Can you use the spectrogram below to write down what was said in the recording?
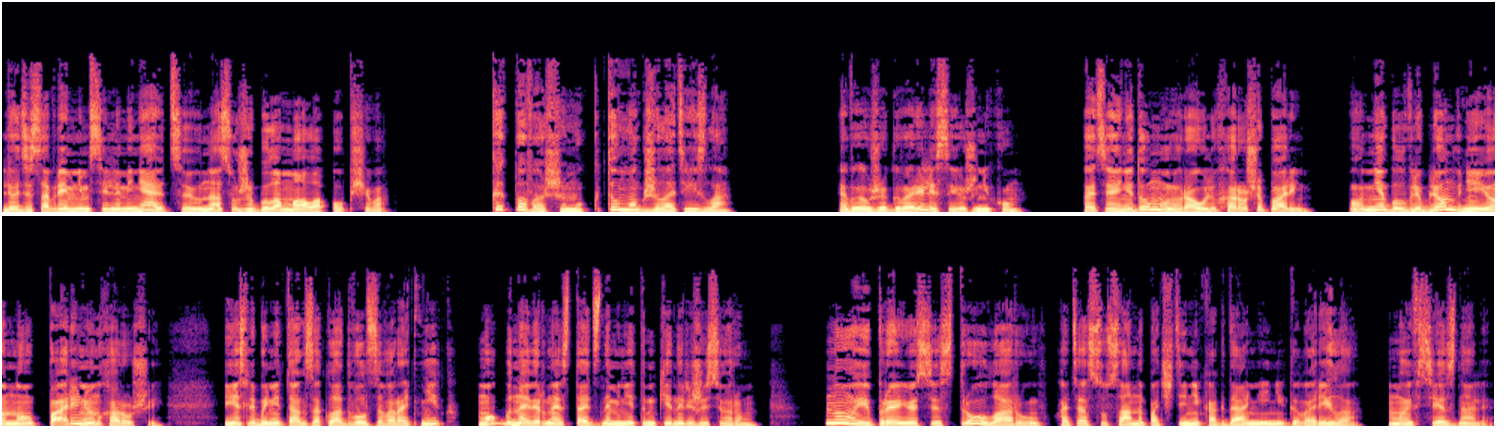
Люди со временем сильно меняются, и у нас уже было мало общего. Как по-вашему, кто мог желать ей зла? Вы уже говорили с ее женихом? Хотя я не думаю, Рауль хороший парень. Он не был влюблен в нее, но парень он хороший. Если бы не так закладывал за воротник, мог бы, наверное, стать знаменитым кинорежиссером. Ну и про ее сестру Лару, хотя Сусанна почти никогда о ней не говорила, мы все знали.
